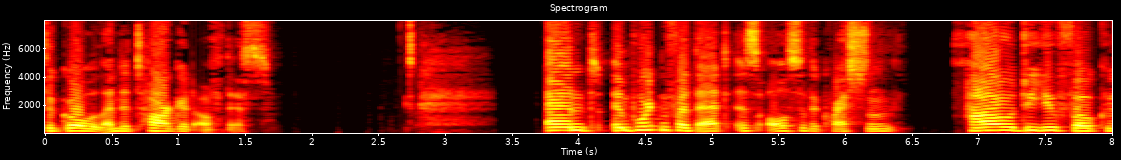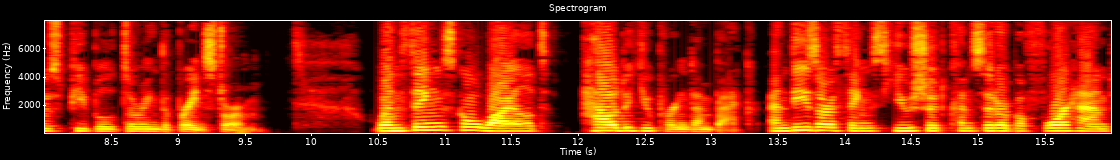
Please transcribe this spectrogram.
the goal and the target of this. And important for that is also the question how do you focus people during the brainstorm? When things go wild, how do you bring them back? And these are things you should consider beforehand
